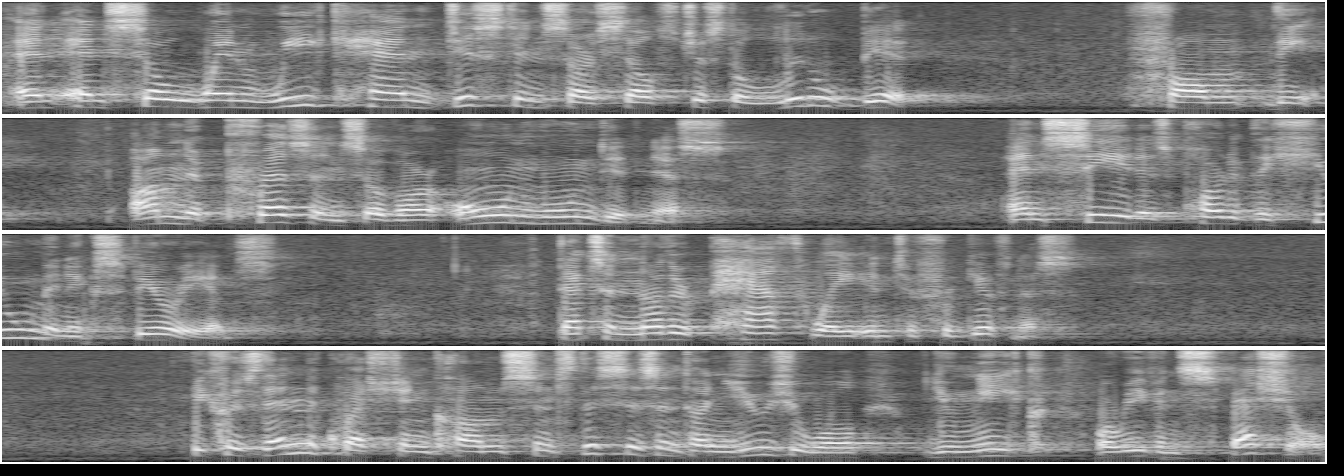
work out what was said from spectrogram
And, and so when we can distance ourselves just a little bit from the omnipresence of our own woundedness and see it as part of the human experience, that's another pathway into forgiveness. Because then the question comes since this isn't unusual, unique, or even special,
